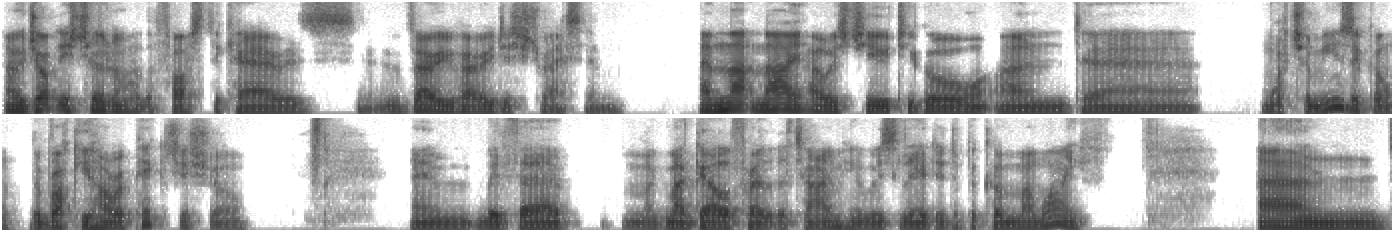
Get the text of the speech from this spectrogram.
I would drop these children off at the foster care is very, very distressing. And that night I was due to go and uh, watch a musical, the Rocky Horror Picture Show, um, with uh, my, my girlfriend at the time, who was later to become my wife. And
